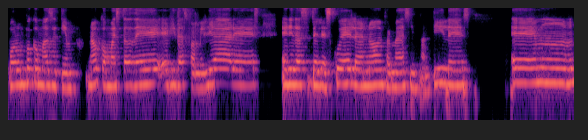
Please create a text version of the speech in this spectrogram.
por un poco más de tiempo, ¿no? Como esto de heridas familiares, heridas de la escuela, ¿no? Enfermedades infantiles. Eh,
